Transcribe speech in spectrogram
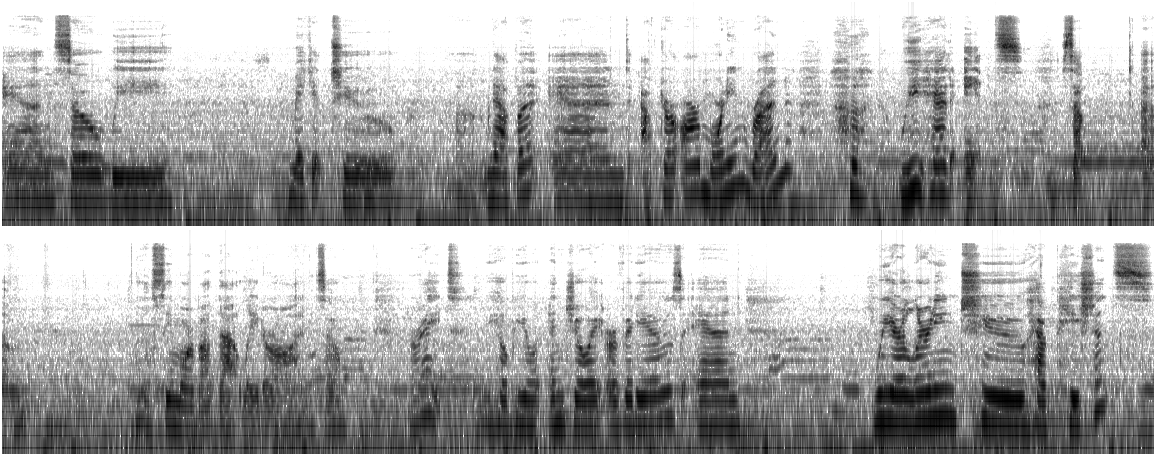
And so we make it to um, Napa and after our morning run we had ants. So um, you'll see more about that later on. So all right. We hope you enjoy our videos and we are learning to have patience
